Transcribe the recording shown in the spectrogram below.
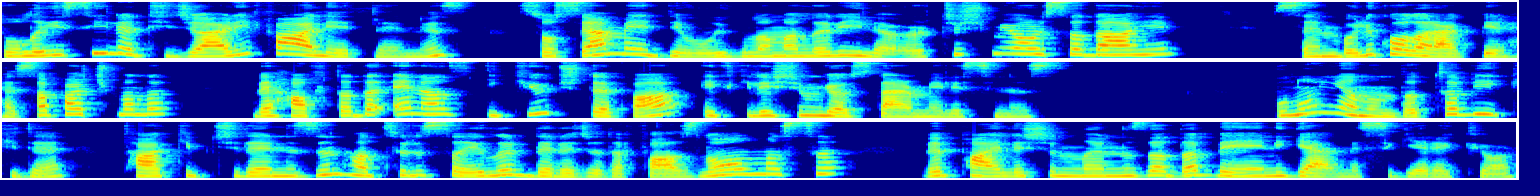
Dolayısıyla ticari faaliyetleriniz sosyal medya uygulamaları ile örtüşmüyorsa dahi sembolik olarak bir hesap açmalı ve haftada en az 2-3 defa etkileşim göstermelisiniz. Bunun yanında tabii ki de takipçilerinizin hatırı sayılır derecede fazla olması ve paylaşımlarınıza da beğeni gelmesi gerekiyor.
